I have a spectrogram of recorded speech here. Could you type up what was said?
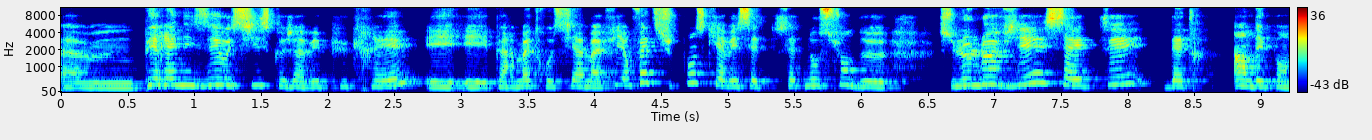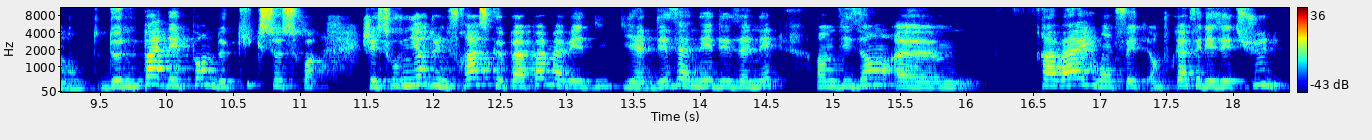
Euh, pérenniser aussi ce que j'avais pu créer et, permettre aussi à ma fille. En fait, je pense qu'il y avait cette, notion de... Le levier, ça a été d'être indépendante, de ne pas dépendre de qui que ce soit. J'ai souvenir d'une phrase que papa m'avait dit il y a des années, des années, en me disant... Euh, travail ou on fait, en tout cas, fait des études,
